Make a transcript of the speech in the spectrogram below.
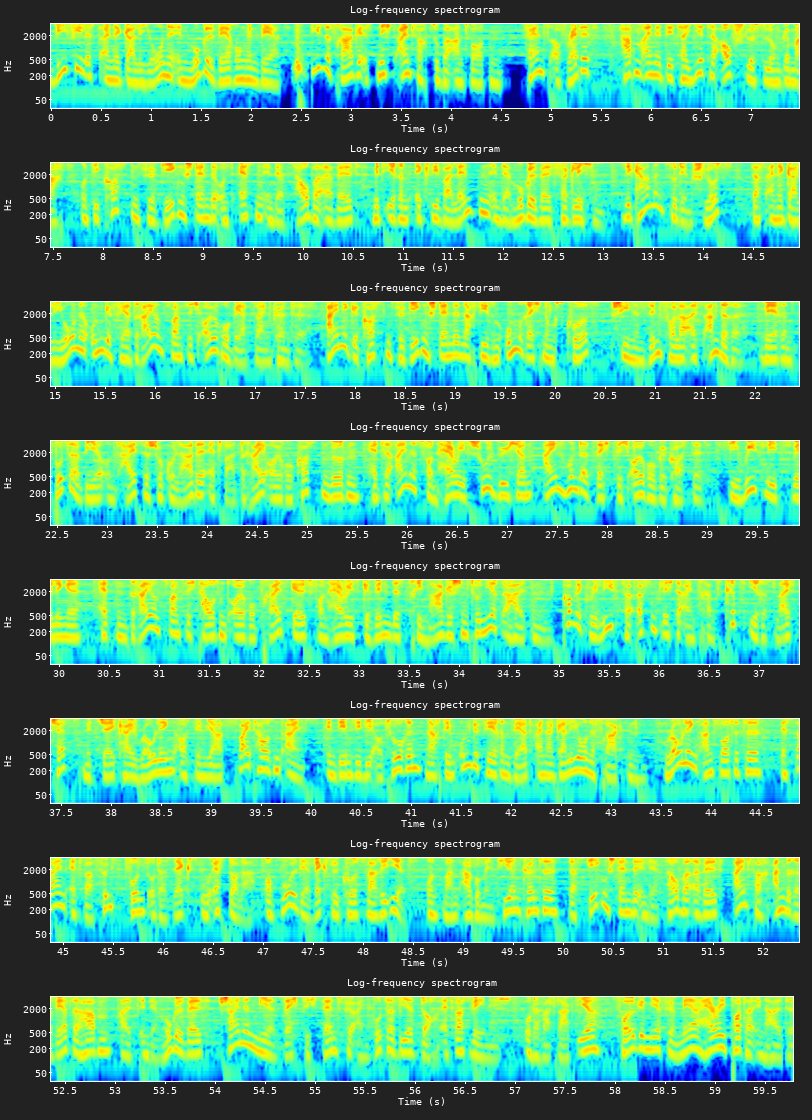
Wie viel ist eine Galeone in Muggelwährungen wert? Diese Frage ist nicht einfach zu beantworten. Fans auf Reddit haben eine detaillierte Aufschlüsselung gemacht und die Kosten für Gegenstände und Essen in der Zaubererwelt mit ihren Äquivalenten in der Muggelwelt verglichen. Sie kamen zu dem Schluss, dass eine Galeone ungefähr 23 Euro wert sein könnte. Einige Kosten für Gegenstände nach diesem Umrechnungskurs schienen sinnvoller als andere. Während Butterbier und heiße Schokolade etwa 3 Euro kosten würden, hätte eines von Harrys Schulbüchern 160 Euro gekostet. Die Weasley Zwillinge hätten 23.000 Euro Preisgeld von Harrys Gewinn des Trimagischen Turniers erhalten. Comic Relief veröffentlichte ein Transkript ihres Live-Chats mit J.K. Rowling aus dem Jahr 2001, in dem sie die Autorin nach dem ungefähren Wert einer Galeone fragten. Rowling antwortete, es seien etwa 5 Pfund oder 6 US-Dollar, obwohl der Wechselkurs variiert und man argumentieren könnte, dass Gegenstände in der Zaubererwelt einfach andere Werte haben als in der Muggelwelt, scheinen mir 60 Cent für ein Butterbier doch etwas wenig. Oder was sagt ihr? Folge mir für mehr Harry Potter-Inhalte.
